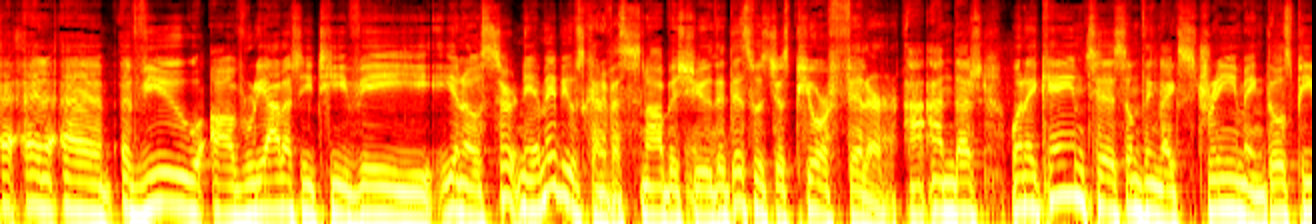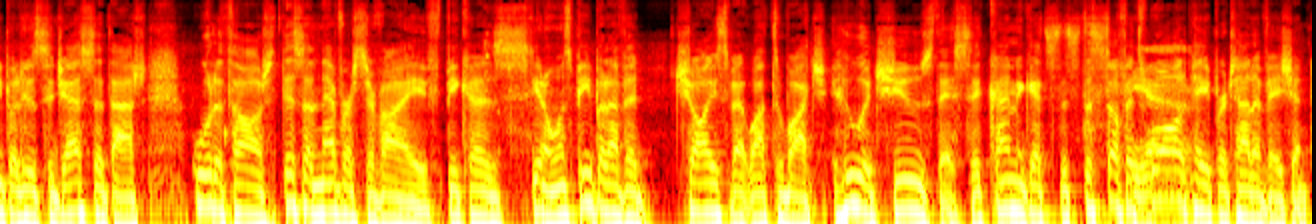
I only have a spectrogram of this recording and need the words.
a, a, a, view of reality TV, you know, certainly, maybe it was kind of a snob issue yeah. that this was just pure filler. And that when it came to something like streaming, those people who suggested that would have thought this will never survive because, you know, once people have a choice about what to watch, who would choose this? It kind of gets this, the stuff, it's yeah. wallpaper television.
